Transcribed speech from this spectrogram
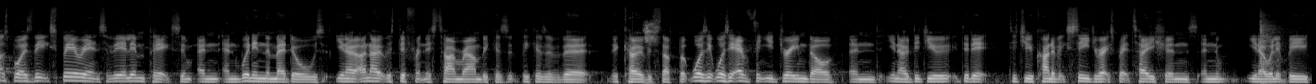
ask, boys, the experience of the Olympics and, and, and winning the medals. You know, I know it was different this time around because because of the, the COVID stuff. But was it was it everything you dreamed of? And you know, did you did it did you kind of exceed your expectations? And you know, will it be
